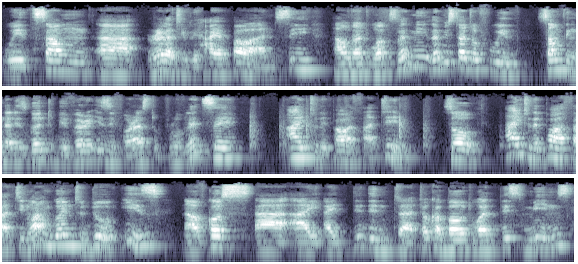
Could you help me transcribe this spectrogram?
with some uh, relatively higher power and see how that works. Let me let me start off with something that is going to be very easy for us to prove. Let's say i to the power 13. So i to the power 13, what I'm going to do is, now of course uh, I, I didn't uh, talk about what this means.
